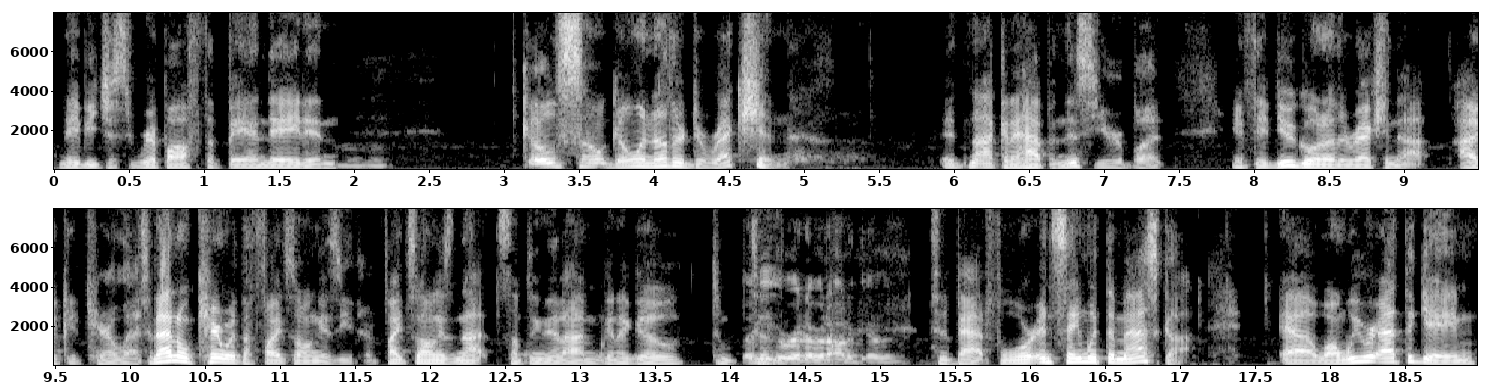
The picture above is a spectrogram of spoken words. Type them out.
maybe just rip off the band-aid and mm-hmm. go so go another direction it's not going to happen this year, but if they do go another direction, I, I, could care less. And I don't care what the fight song is either. Fight song is not something that I'm going to go to, to get rid of it altogether to bat for. And same with the mascot. Uh, while we were at the game,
